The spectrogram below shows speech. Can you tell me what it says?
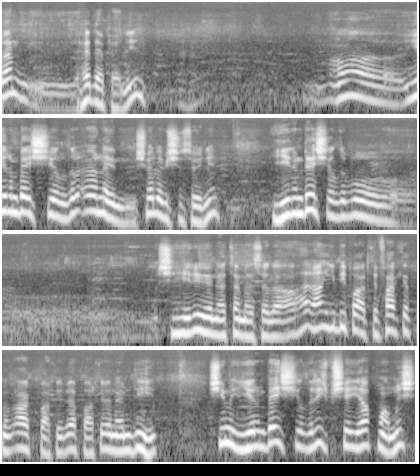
ben e, HDP'liyim. Ama 25 yıldır örneğin şöyle bir şey söyleyeyim. 25 yıldır bu şehri yöneten mesela herhangi bir parti fark etmez AK Parti ve Parti önemli değil. Şimdi 25 yıldır hiçbir şey yapmamış.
